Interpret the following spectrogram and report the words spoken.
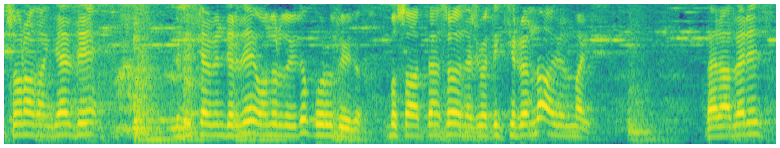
Sonradan geldi, bizi sevindirdi, onur duyduk, gurur duyduk. Bu saatten sonra Necmettin Kirvem'le ayrılmayız. Beraberiz,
